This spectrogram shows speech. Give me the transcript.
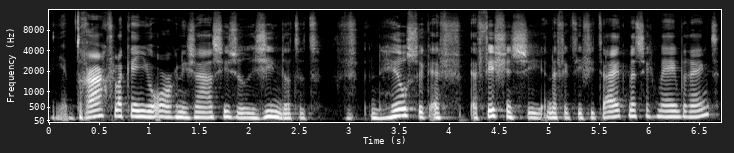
je hebt draagvlak in je organisatie, zul je zien dat het een heel stuk efficiëntie en effectiviteit met zich meebrengt.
